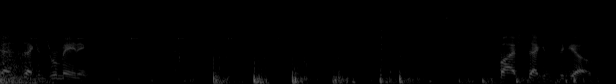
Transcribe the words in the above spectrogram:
Ten seconds remaining. Five seconds to go.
